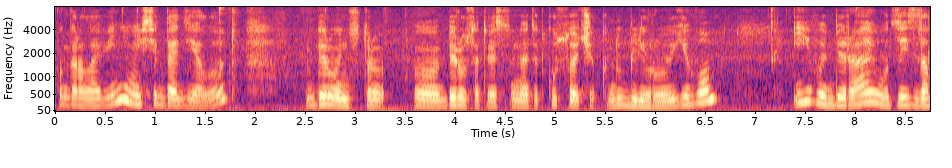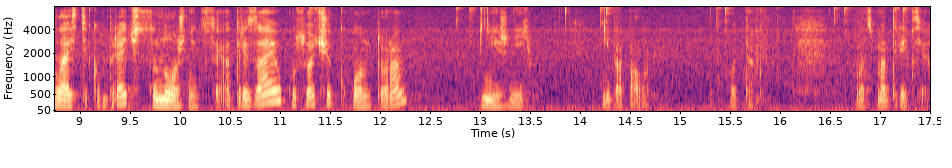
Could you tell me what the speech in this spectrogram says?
по горловине. Не всегда делают. Беру, инстру... Э, беру, соответственно, этот кусочек, дублирую его. И выбираю, вот здесь за ластиком прячутся ножницы. Отрезаю кусочек контура нижний. Не попало. Вот так. Вот смотрите,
